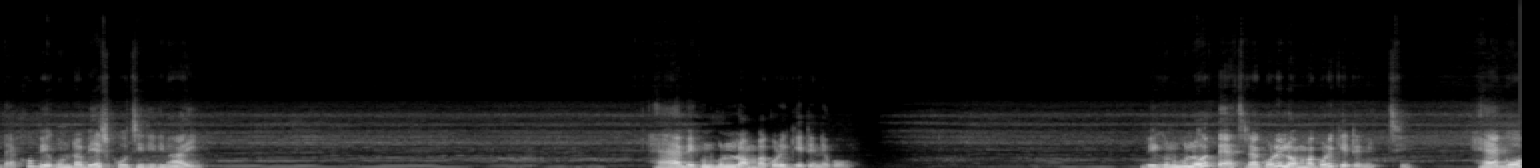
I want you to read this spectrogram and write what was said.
দেখো, বেগুনটা বেশ কচি দিদি ভাই হ্যাঁ বেগুনগুলো লম্বা করে কেটে নেব। বেগুনগুলো তেচড়া করে লম্বা করে কেটে নিচ্ছি। হ্যাঁ গো।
